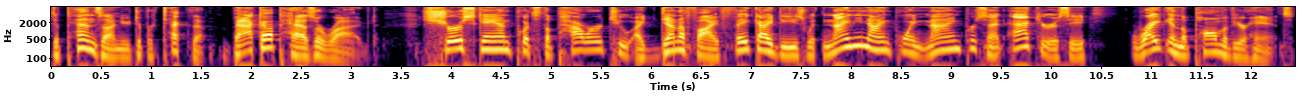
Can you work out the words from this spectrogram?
depends on you to protect them. Backup has arrived. SureScan puts the power to identify fake IDs with 99.9% accuracy right in the palm of your hands.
